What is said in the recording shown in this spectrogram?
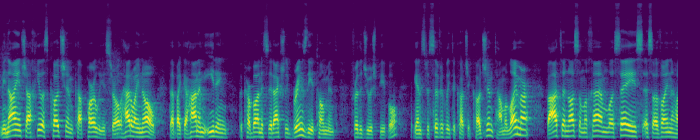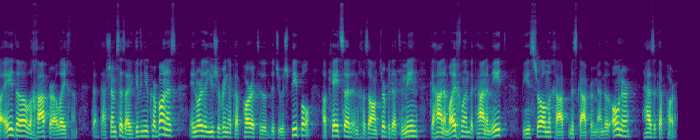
minayin shachilas kachem kapar Yisrael. How do I know that by kahanim eating the karbanis it actually brings the atonement for the Jewish people? Again, specifically to kachay kachem. Talmud that Hashem says, I've given you karbanis in order that you should bring a kapara to the, Jewish people. HaKetzad, and Chazal interpret that to mean, Kahanim Eichlim, the Kahanim eat, the Yisrael Miskaprim, and the owner has a kapara.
